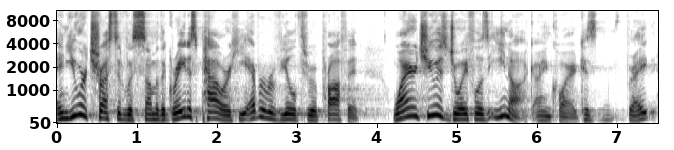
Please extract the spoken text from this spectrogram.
and you were trusted with some of the greatest power he ever revealed through a prophet. Why aren't you as joyful as Enoch? I inquired, because, right?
